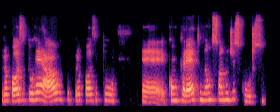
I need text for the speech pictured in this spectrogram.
propósito real, por propósito é, concreto, não só no discurso.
